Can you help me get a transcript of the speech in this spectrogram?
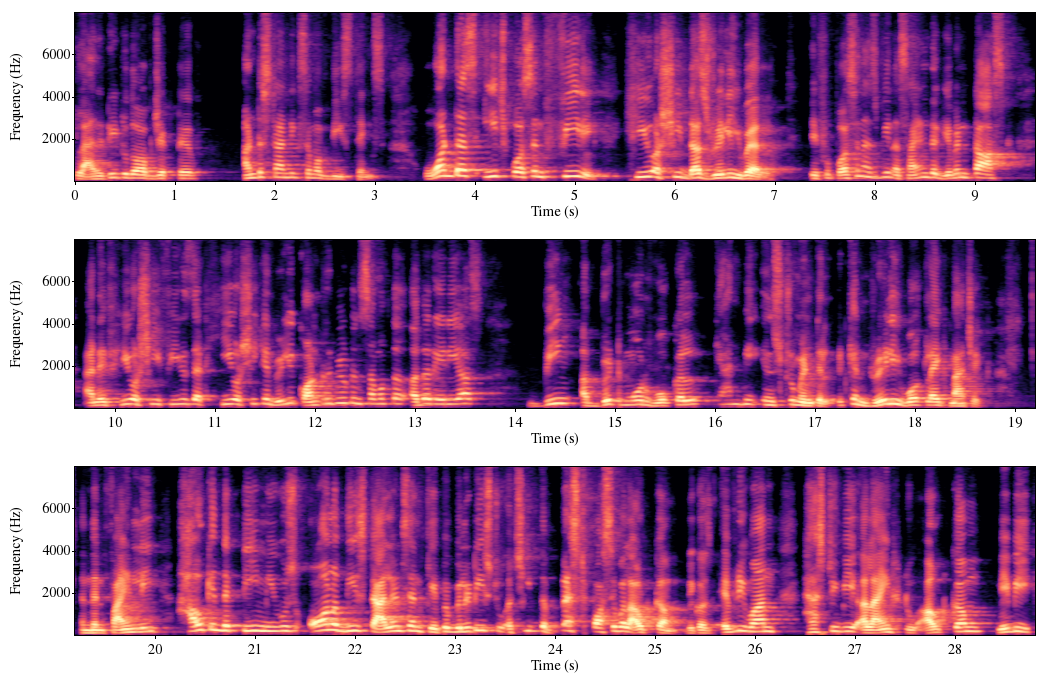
clarity to the objective? Understanding some of these things. What does each person feel he or she does really well? If a person has been assigned a given task and if he or she feels that he or she can really contribute in some of the other areas being a bit more vocal can be instrumental it can really work like magic and then finally, how can the team use all of these talents and capabilities to achieve the best possible outcome? Because everyone has to be aligned to outcome. Maybe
